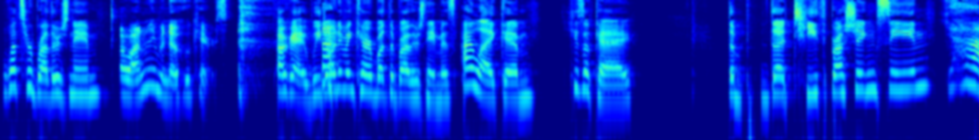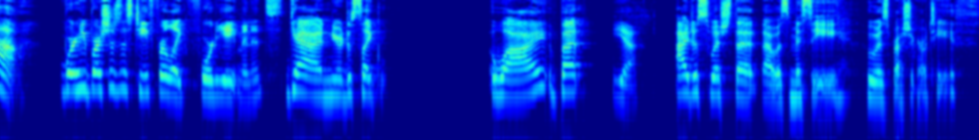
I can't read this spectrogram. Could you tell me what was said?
what's her brother's name? Oh, I don't even know. Who cares? Okay, we don't even care what the brother's name is. I like him. He's okay. The the teeth brushing scene. yeah. Where he brushes his teeth for like 48 minutes. Yeah, and you're just like why? But Yeah. I just wish that that was Missy who was brushing her teeth.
